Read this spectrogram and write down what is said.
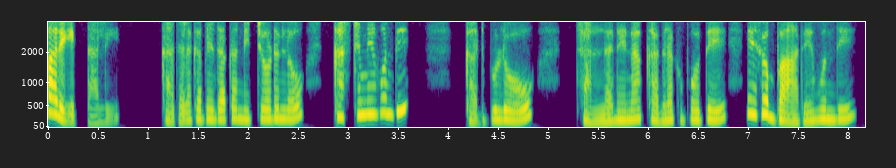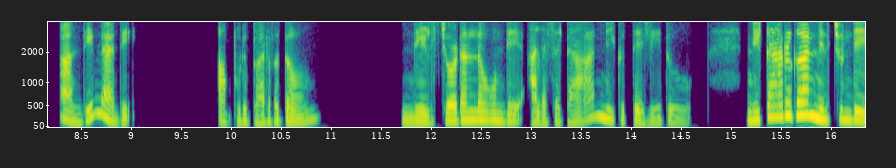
పరిగెత్తాలి. కదలక మెదక కష్టమే కష్టమేముంది? కడుపులో చల్లనైనా కదలకపోతే ఇక బాధేముంది? అంది నది. అప్పుడు పర్వతం నిల్చోడంలో ఉండే అలసట నీకు తెలీదు. నిటారుగా నిల్చుండి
